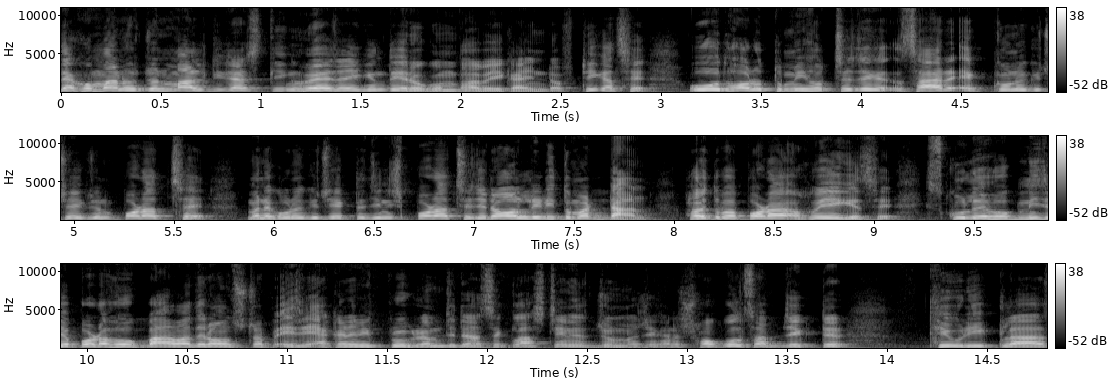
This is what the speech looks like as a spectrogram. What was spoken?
দেখো, মানুষজন মাল্টিটাস্কিং হয়ে যায় কিন্তু এরকমভাবে কাইন্ড অফ ঠিক আছে? ও ধরো, তুমি হচ্ছে যে স্যার এক, কোনো কিছু একজন পড়াচ্ছে মানে কোনো কিছু একটা জিনিস পড়াচ্ছে, যেটা অলরেডি তোমার ডান হয়তো বা পড়া হয়ে গেছে। স্কুলে হোক, নিজে পড়া হোক, বা আমাদের অনস্টপ এই যে একাডেমিক প্রোগ্রাম যেটা আছে ক্লাস টেনের জন্য, যেখানে সকল সাবজেক্টের theory class,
